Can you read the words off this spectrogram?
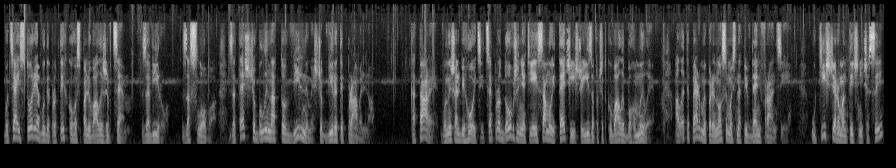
Бо ця історія буде про тих, кого спалювали живцем за віру, за слово, за те, що були надто вільними, щоб вірити правильно. Катари, вони ж альбігойці, це продовження тієї самої течії, що її започаткували богомили. Але тепер ми переносимось на південь Франції. У ті ще романтичні часи,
